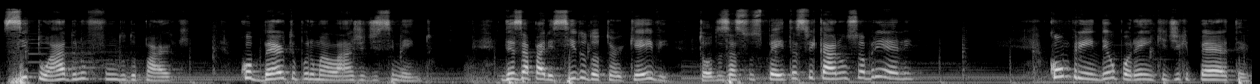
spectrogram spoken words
situado no fundo do parque, coberto por uma laje de cimento. Desaparecido o Dr. Cave, todas as suspeitas ficaram sobre ele. Compreendeu, porém, que Dick Peter,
